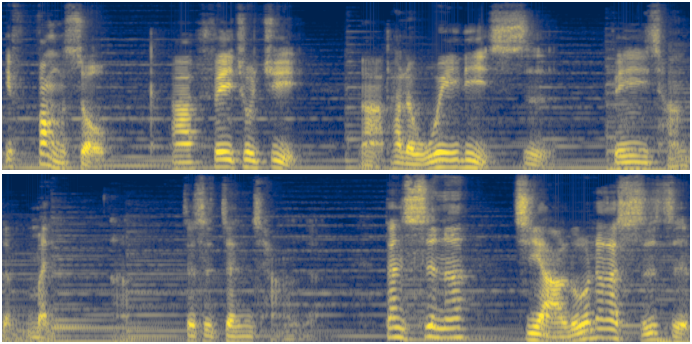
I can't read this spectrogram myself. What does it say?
一放手，它飞出去啊，它的威力是非常的猛啊，这是正常的。但是呢？假如那个石子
